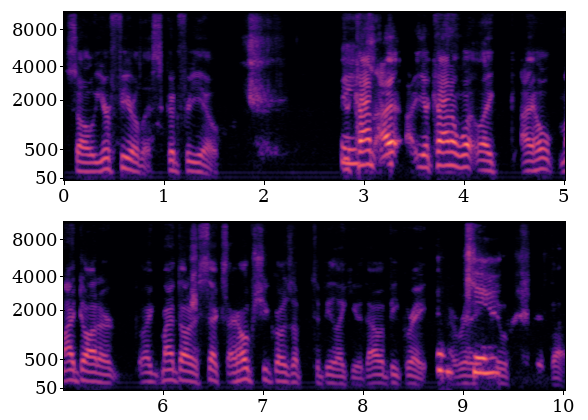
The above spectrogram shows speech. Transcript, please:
So you're fearless. Good for you. You're Thank kind you. I, you're kind of what like i hope my daughter like my daughter's six. I hope she grows up to be like you. That would be great. I Thank really you. do appreciate that.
